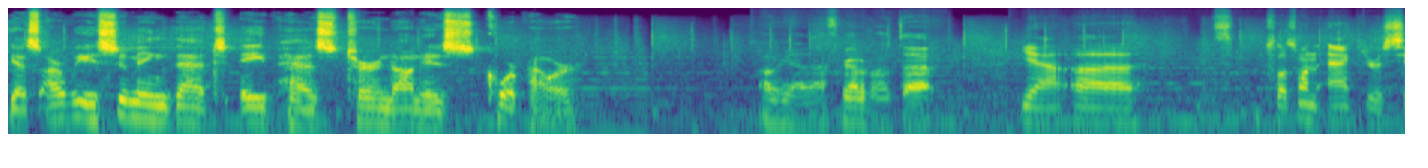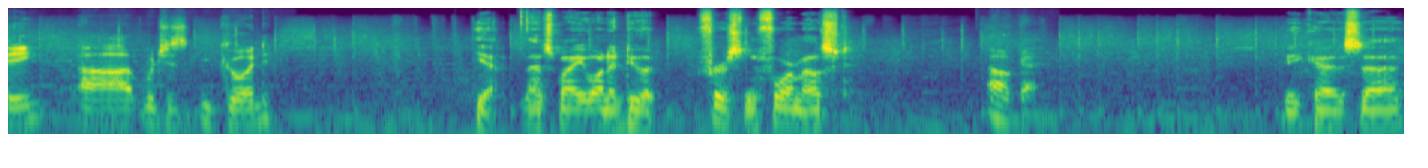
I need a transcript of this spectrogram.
yes, are we assuming that Ape has turned on his core power? Oh yeah, I forgot about that. Yeah, uh, plus one accuracy, uh, which is good. Yeah, that's why you want to do it first and foremost, Okay. because uh,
